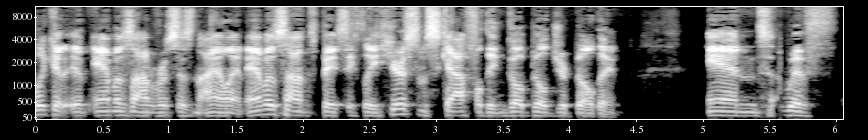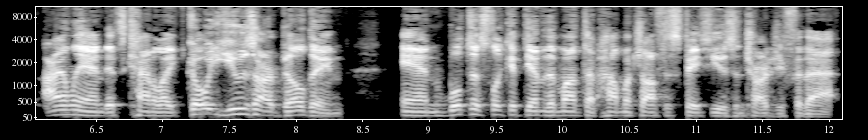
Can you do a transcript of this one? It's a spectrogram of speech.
look at an Amazon versus an iland, Amazon's basically here's some scaffolding, go build your building. And with iland, it's kind of like go use our building, and we'll just look at the end of the month at how much office space you use and charge you for that.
